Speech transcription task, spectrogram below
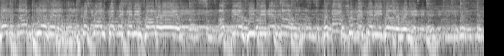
बेनकाब किया है इस्तेमाल करने के लिए जा रहे हैं। अपने अजीम का खिताब सुनने के लिए जा रहे हैं।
